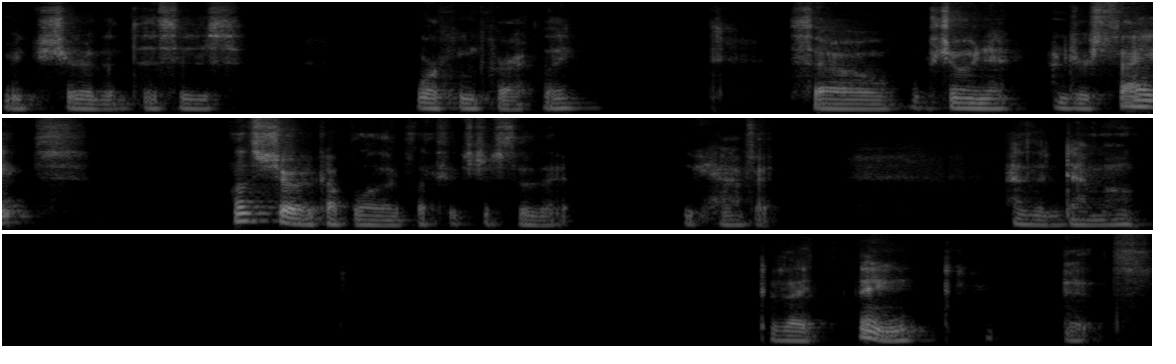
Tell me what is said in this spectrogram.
make sure that this is working correctly. So we're showing it under sites. Let's show it a couple other places just so that we have it as a demo. Because I think it's,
